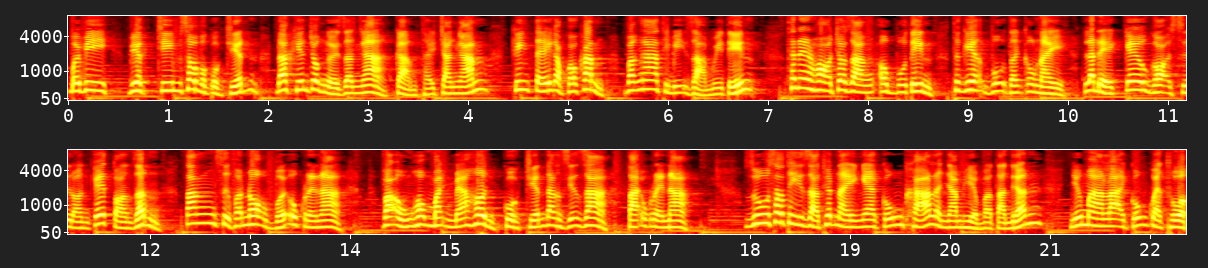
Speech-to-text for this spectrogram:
Bởi vì việc chìm sâu vào cuộc chiến đã khiến cho người dân Nga cảm thấy chán ngán, kinh tế gặp khó khăn và Nga thì bị giảm uy tín. Thế nên họ cho rằng ông Putin thực hiện vụ tấn công này là để kêu gọi sự đoàn kết toàn dân, tăng sự phẫn nộ với Ukraine và ủng hộ mạnh mẽ hơn cuộc chiến đang diễn ra tại Ukraine. Dù sao thì giả thuyết này nghe cũng khá là nham hiểm và tàn nhẫn, nhưng mà lại cũng quẹt thuộc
